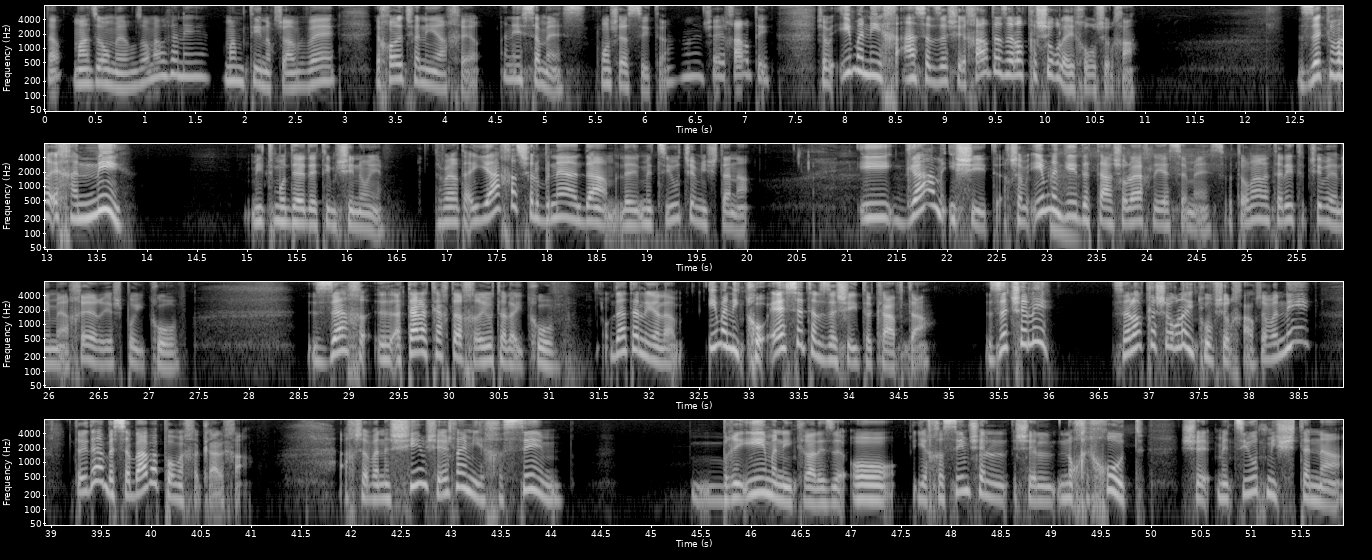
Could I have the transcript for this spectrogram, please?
טוב, מה זה אומר? זה אומר שאני ממתין עכשיו, ויכול להיות שאני אאחר. אני אסמס, כמו שעשית, שאיחרתי. עכשיו, אם אני אכעס על זה שאיחרת, זה לא קשור לאיחור שלך. זה כבר איך אני מתמודדת עם שינויים. זאת אומרת, היחס של בני אדם למציאות שמשתנה, היא גם אישית. עכשיו, אם נגיד אתה שולח לי אס.אם.אס, ואתה אומר לטלי, תקשיבי, אני מאחר, יש פה עיכוב. זה, אתה לקחת אחריות על העיכוב, הודעת לי עליו. אם אני כועסת על זה שהתעכבת, זה שלי. זה לא קשור לעיכוב שלך. עכשיו, אני, אתה יודע, בסבבה פה מחכה לך. עכשיו, אנשים שיש להם יחסים בריאים, אני אקרא לזה, או יחסים של, של נוכחות, שמציאות משתנה,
